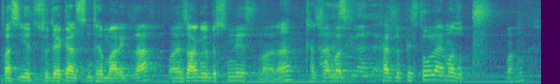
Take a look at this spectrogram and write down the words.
was ihr zu der ganzen Thematik sagt. Und dann sagen wir bis zum nächsten Mal. Ne? Kannst, du einmal, kannst du Pistole einmal so pff machen?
